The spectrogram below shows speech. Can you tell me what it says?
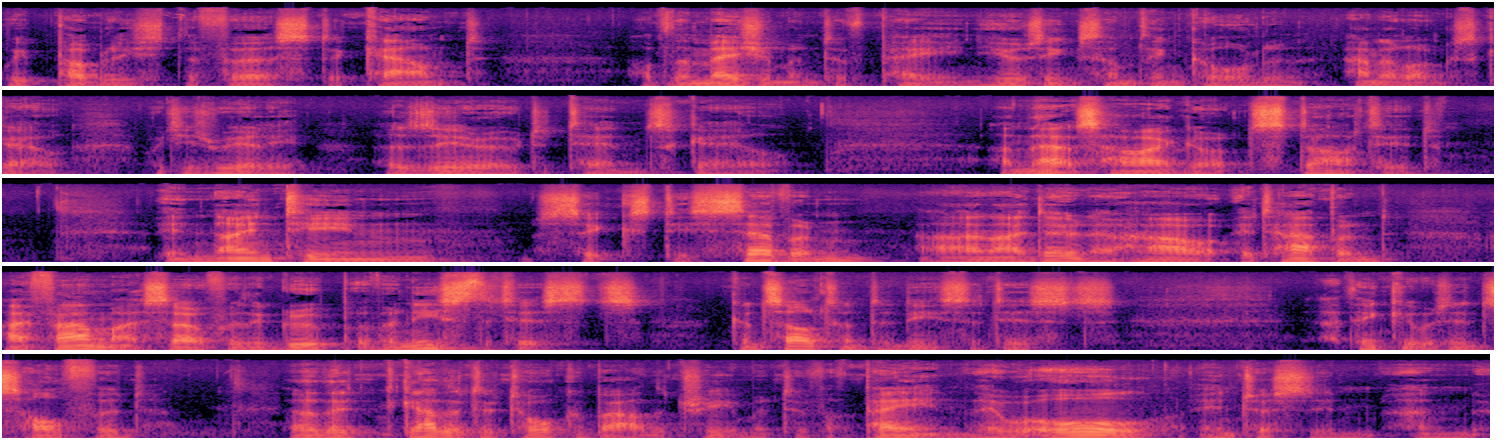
we published the first account of the measurement of pain using something called an analog scale, which is really a 0 to 10 scale. And that's how I got started. In 1967, and I don't know how it happened, I found myself with a group of anaesthetists, consultant anaesthetists. I think it was in Salford. Uh, they gathered to talk about the treatment of pain. They were all interested in, in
